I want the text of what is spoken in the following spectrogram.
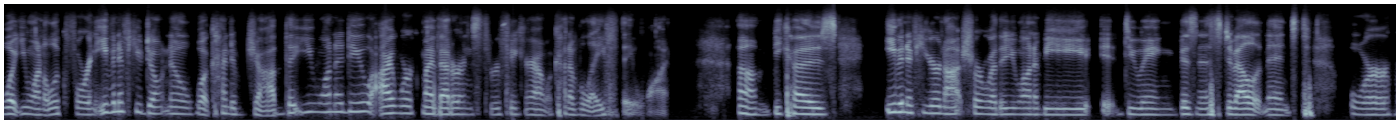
what you want to look for. And even if you don't know what kind of job that you want to do, I work my veterans through figuring out what kind of life they want um, because even if you're not sure whether you want to be eh, doing business development or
